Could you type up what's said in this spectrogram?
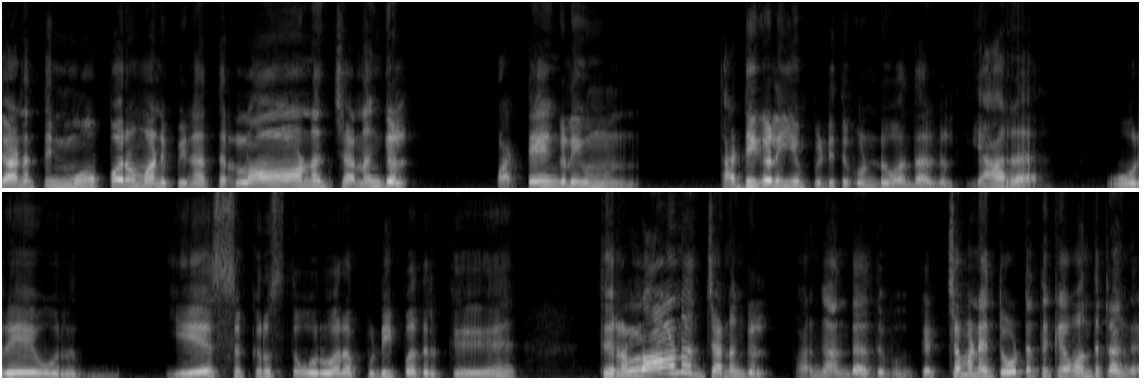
ஜனத்தின் மூப்பரும் அனுப்பின திரளான ஜனங்கள். பட்டயங்களையும் தடிகளையும் பிடித்து கொண்டு வந்தார்கள். யார? ஒரே ஒரு இயேசு கிறிஸ்து ஒருவரை பிடிப்பதற்கு திரளான ஜனங்கள். பாருங்கள் அந்த அது கெச்சமனை தோட்டத்துக்கே வந்துட்டாங்க.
